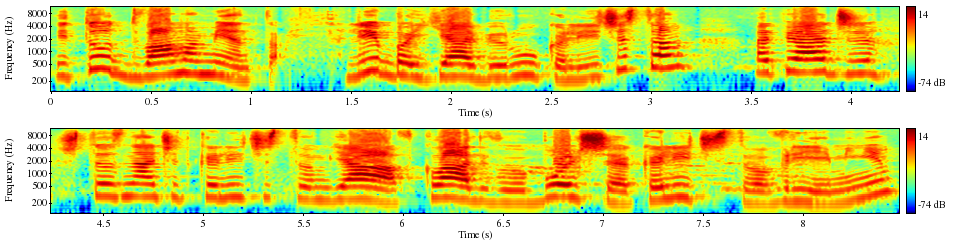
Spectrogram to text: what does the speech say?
И тут два момента. Либо я беру количеством, опять же, что значит количеством, я вкладываю большее количество времени,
